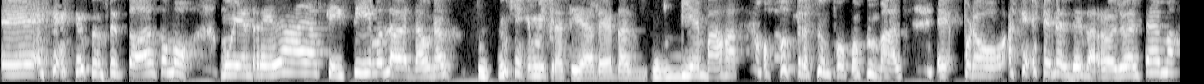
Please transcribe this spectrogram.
Eh, entonces, todas como muy enredadas, que hicimos? La verdad, unas, mi, mi creatividad de verdad es bien baja, otras un poco más eh, pro en el desarrollo del tema.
